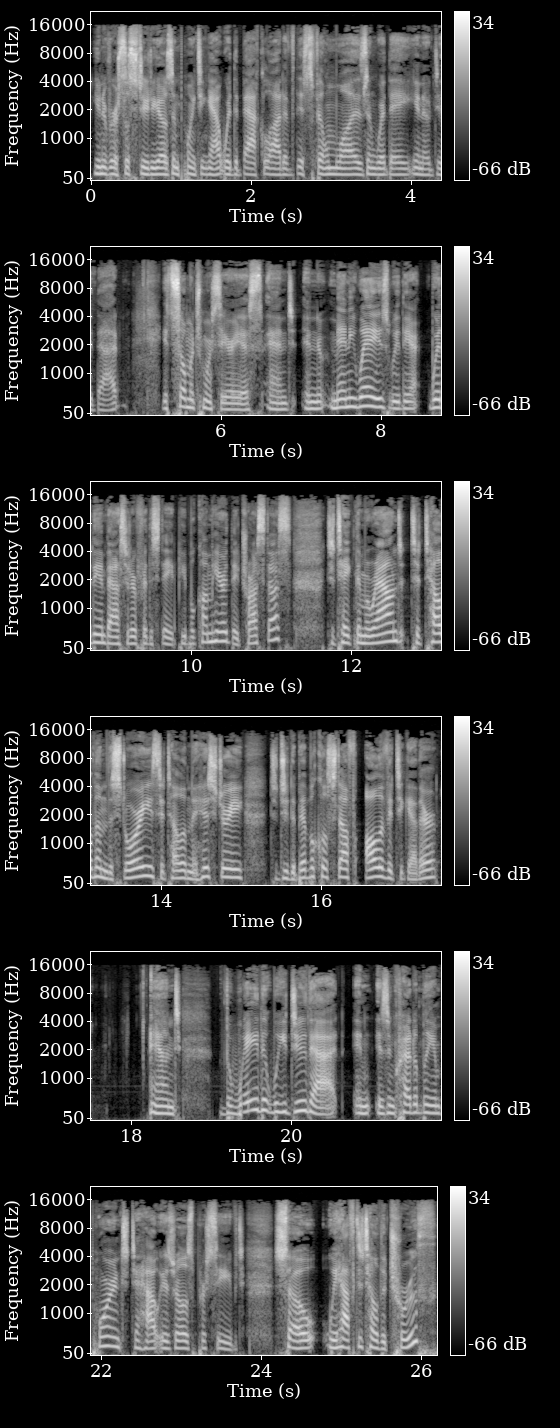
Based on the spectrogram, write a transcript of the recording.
Universal Studios and pointing out where the back lot of this film was and where they, you know, did that. It's so much more serious. And in many ways, we're the, we're the ambassador for the state. People come here, they trust us to take them around, to tell them the stories, to tell them the history, to do the biblical stuff, all of it together. And the way that we do that is incredibly important to how Israel is perceived. So we have to tell the truth.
